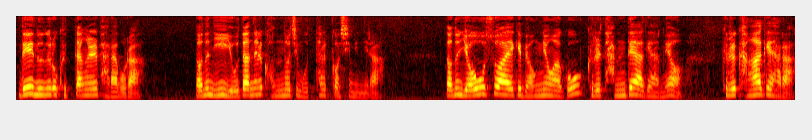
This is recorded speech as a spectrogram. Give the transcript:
내 눈으로 그 땅을 바라보라. 너는 이 요단을 건너지 못할 것임이니라. 너는 여호수아에게 명령하고 그를 담대하게 하며 그를 강하게 하라.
